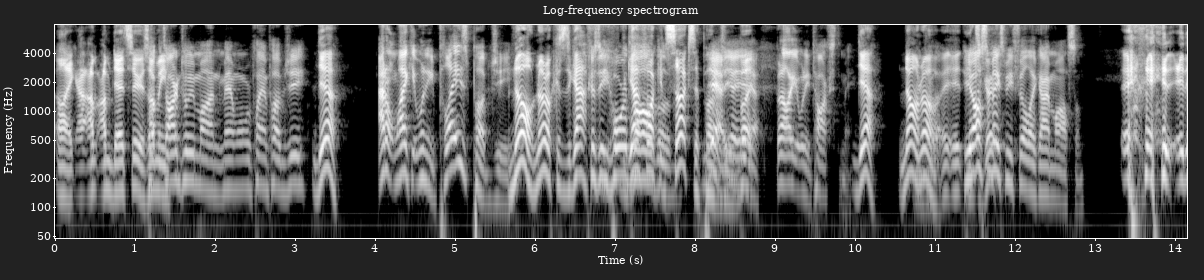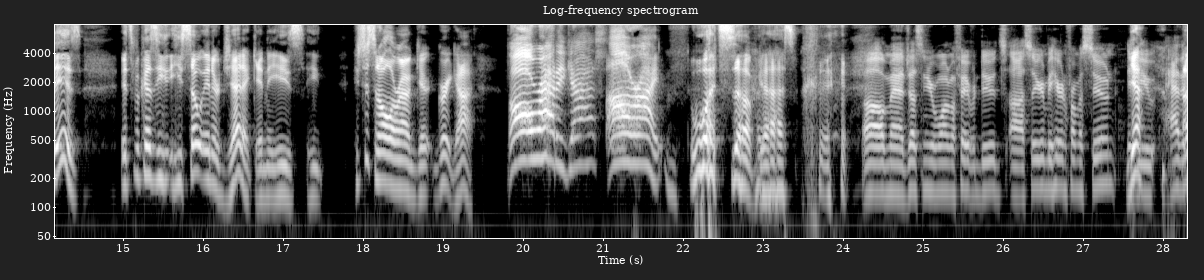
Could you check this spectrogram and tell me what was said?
Like I, I'm I'm dead serious. I mean, talking to him on man when we're playing PUBG. yeah. I don't like it when he plays PUBG No, no, no, because the guy because he the hoards guy all fucking the- sucks at PUBG. Yeah, yeah, yeah, but yeah. But I like it when he talks to me. yeah, no, no. Uh, it, he it's also great. makes me feel like I'm awesome. it, it is. It's because he he's so energetic and he's he he's just an all around great guy. Alrighty, guys. All right, what's up, guys? Oh man, Justin, you're one of my favorite dudes. Uh, so you're gonna be hearing from us soon. If Yeah. you haven't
